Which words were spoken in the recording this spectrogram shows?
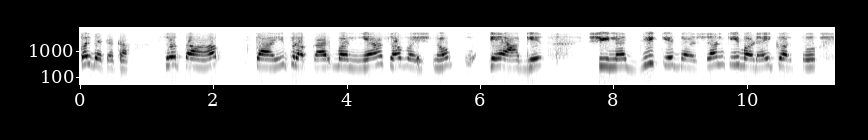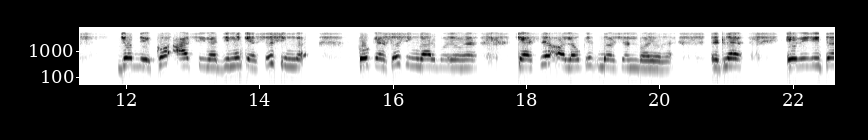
કહી દેતા હતા જો તાપ પ્રકાર બન્યા સબ વૈષ્ણવ કે આગે શ્રીનાથજી के दर्शन की बड़ाई करतो जो देखो आज श्रीनाथ जी ने कैसे श्रृंगार को कैसे श्रृंगार भयो है દર્શન ભયો है એટલે એવી રીતે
